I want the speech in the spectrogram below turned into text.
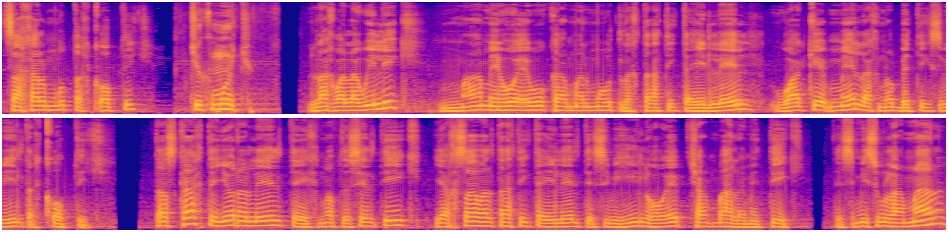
سخال موت تخك أوبتك تشك موت لخ ولا ويلك ما مهو ايو كامل موت لخ تحتك تايلل واكي ملخ نوب بتيك سبيل تخك أوبتك Tascaj te llora lelte, no te celtic, yaxabal tastic ta ilel te sibihil hoeb chambah la metic. Smisul hamal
